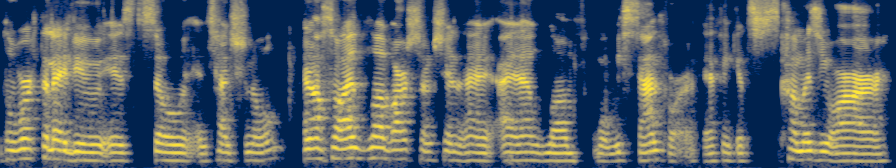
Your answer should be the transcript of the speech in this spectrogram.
the work that i do is so intentional. And also i love ArtsJunktion I, I love what we stand for. I think it's come as you are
